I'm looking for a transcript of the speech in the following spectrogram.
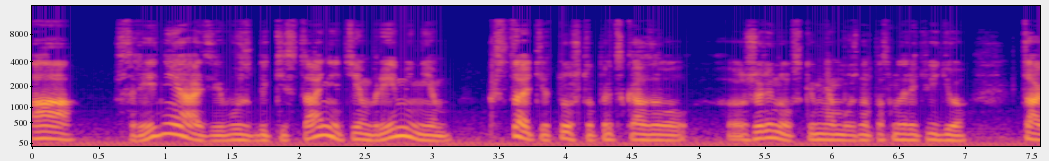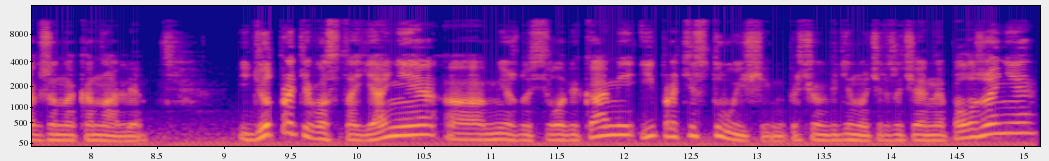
А в Средней Азии, в Узбекистане тем временем, кстати, то, что предсказывал э, Жириновский, у меня можно посмотреть видео также на канале, идет противостояние э, между силовиками и протестующими. Причем введено чрезвычайное положение,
